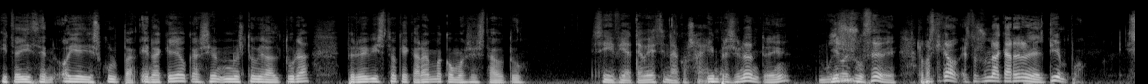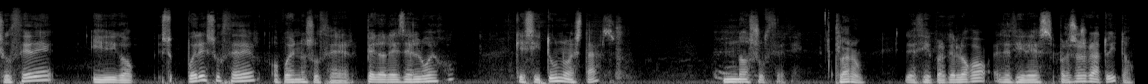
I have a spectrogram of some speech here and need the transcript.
y te dicen, oye, disculpa, en aquella ocasión no estuve a la altura, pero he visto que caramba, ¿cómo has estado tú? Sí, fíjate, te voy a decir una cosa. ¿eh? Impresionante, ¿eh? y eso sucede. Lo que pasa es que, claro, esto es una carrera en el tiempo. Sucede, y digo, puede suceder o puede no suceder, pero desde luego que si tú no estás, no sucede. Claro. Es decir, porque luego, es decir, es por eso es gratuito.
